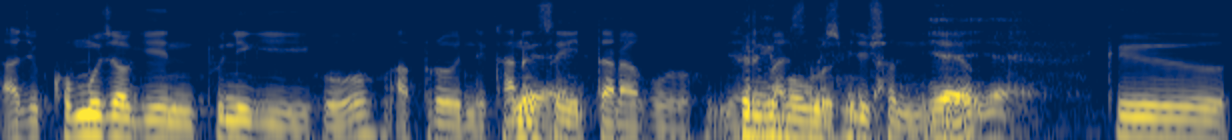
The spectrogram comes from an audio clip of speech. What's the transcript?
아주 고무적인 분위기이고 앞으로 이제 가능성이 네. 있다라고 말씀을. 해주셨는데요. 예, 예. 그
